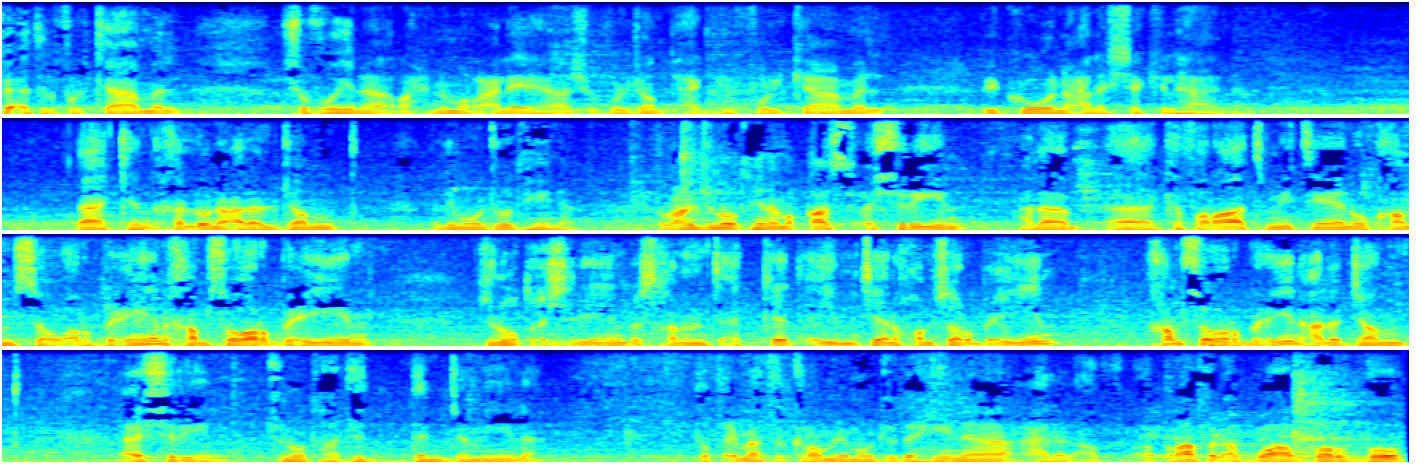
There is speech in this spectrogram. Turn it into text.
فئة الفل كامل. شوفوا هنا راح نمر عليها. شوفوا الجنط حق الفل كامل بيكون على الشكل هذا. لكن خلونا على الجنط اللي موجود هنا. طبعا الجنوط هنا مقاس 20 على كفرات 245 45 جنوط 20 بس خلينا نتأكد أي 245 45 على جنط 20 جنوطها جدا جميلة. تطعيمات الكروم اللي موجودة هنا على أطراف الأبواب برضو.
